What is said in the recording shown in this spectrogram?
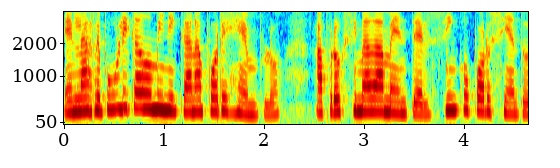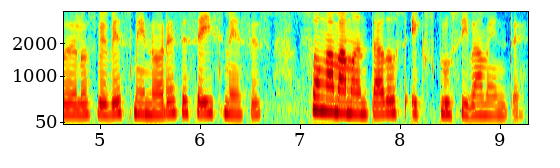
En la República Dominicana, por ejemplo, aproximadamente el 5% de los bebés menores de 6 meses son amamantados exclusivamente.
